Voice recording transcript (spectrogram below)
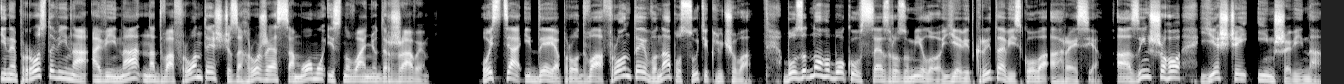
І не просто війна, а війна на два фронти, що загрожує самому існуванню держави. Ось ця ідея про два фронти, вона по суті ключова. Бо з одного боку все зрозуміло, є відкрита військова агресія, а з іншого є ще й інша війна.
